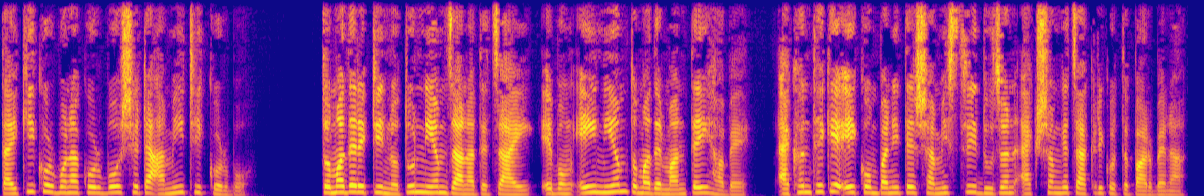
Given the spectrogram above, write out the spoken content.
তাই কি করব না করব সেটা আমিই ঠিক করব। তোমাদের একটি নতুন নিয়ম জানাতে চাই এবং এই নিয়ম তোমাদের মানতেই হবে। এখন থেকে এই কোম্পানিতে স্বামী স্ত্রী দুজন একসঙ্গে চাকরি করতে পারবে না।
